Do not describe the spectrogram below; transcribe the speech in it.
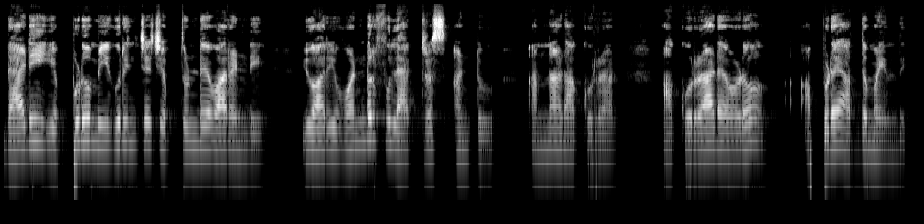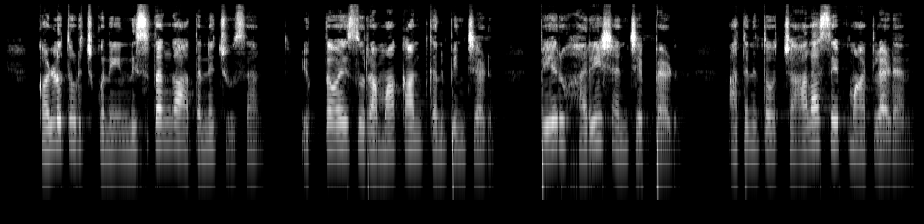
డాడీ ఎప్పుడూ మీ గురించే చెప్తుండేవారండి. You are a wonderful actress అంటూ అన్నాడు ఆ కుర్రాడు. ఆ కుర్రాడెవడో అప్పుడే అర్థమైంది. కళ్ళు తుడుచుకుని నిశితంగా అతన్ని చూశాను. యుక్త వయసు రమాకాంత్ కనిపించాడు. పేరు హరీష్ అని చెప్పాడు. అతనితో చాలాసేపు మాట్లాడాను.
